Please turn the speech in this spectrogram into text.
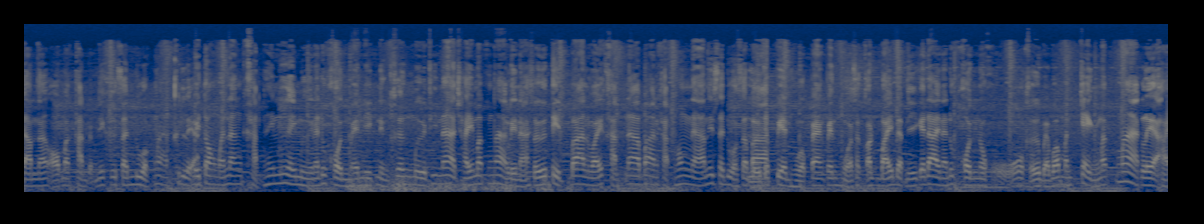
ดำๆนะออกมาขัดแบบนี้คือสะดวกมากขึ้นเลยไม่ต้องมานั่งขัดให้เมื่อยมือนะทุกคนเป็นอีกหนึ่งเครื่องมือที่น่าใช้มากๆเลยนะ ซื้อติดบ้านไว้ขัดหน้าบ้านขัดห้องน้ำนี่สะดวกสบายจะเปลี่ยนหัวแปรงเป็นหัวสกอตไบรท์แบบนี้ก็ได้นะทุกคนโอ้โหคือแบบว่ามันเจ๋งมากๆเลยอะใคร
